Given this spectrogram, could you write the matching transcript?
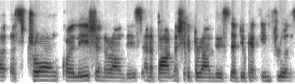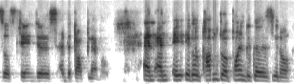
a, a, strong coalition around this and a partnership around this that you can influence those changes at the top level. And and it, it'll come to a point because you know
